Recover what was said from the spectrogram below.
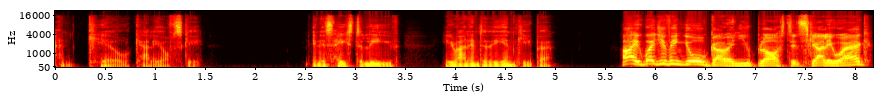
and kill Kalliovski. In his haste to leave, he ran into the innkeeper. Hey, where do you think you're going, you blasted scallywag?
